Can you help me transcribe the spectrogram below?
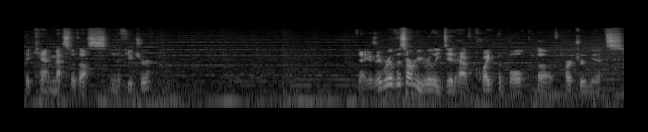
they can't mess with us in the future. Yeah, because this army really did have quite the bulk of archer units.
